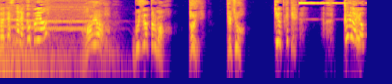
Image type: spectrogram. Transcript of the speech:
私ならここよ。あや。無事だったのか。対敵は。気をつけて。来るわよ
